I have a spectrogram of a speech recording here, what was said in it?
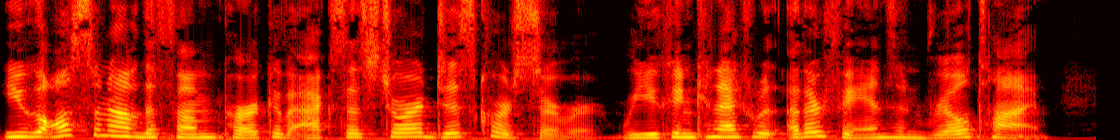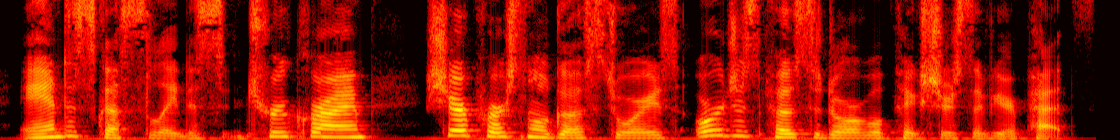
You also now have the fun perk of access to our Discord server, where you can connect with other fans in real time and discuss the latest in true crime, share personal ghost stories, or just post adorable pictures of your pets.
